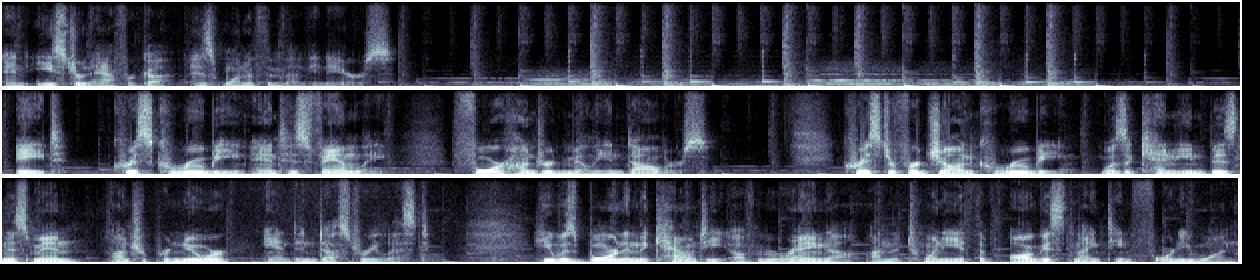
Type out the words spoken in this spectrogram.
and Eastern Africa as one of the millionaires. Eight, Chris Kirubi and his family, $400 million. Christopher John Kirubi was a Kenyan businessman, entrepreneur, and industrialist. He was born in the county of Murang'a on the 20th of August 1941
